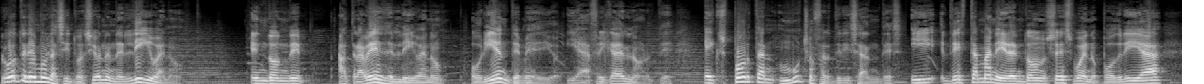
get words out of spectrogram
Luego tenemos la situación en el Líbano, en donde a través del Líbano Oriente Medio y África del Norte exportan muchos fertilizantes y de esta manera entonces, bueno, podría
